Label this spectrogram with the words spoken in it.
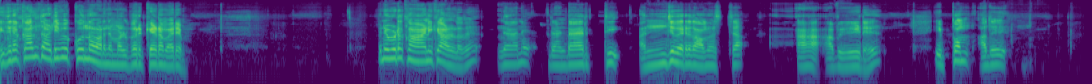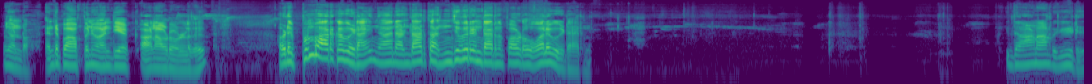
ഇതിനേക്കാളും തടി വെക്കുമെന്നാണ് പറഞ്ഞ മൾബറിക്കയുടെ മരം. പിന്നെ ഇവിടെ കാണിക്കാനുള്ളത് ഞാൻ രണ്ടായിരത്തി അഞ്ച് വരെ താമസിച്ച ആ വീട്. ഇപ്പം അത് ഉണ്ടോ എന്റെ പാപ്പനും ആന്റിയൊക്കെ ആണ് അവിടെ ഉള്ളത്. അവിടെ ഇപ്പം പാർക്ക വീടായി? ഞാൻ രണ്ടായിരത്തി അഞ്ച് വരെ ഉണ്ടായിരുന്നപ്പോൾ അവിടെ ഓല വീടായിരുന്നു. ഇതാണ് ആ വീട്.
